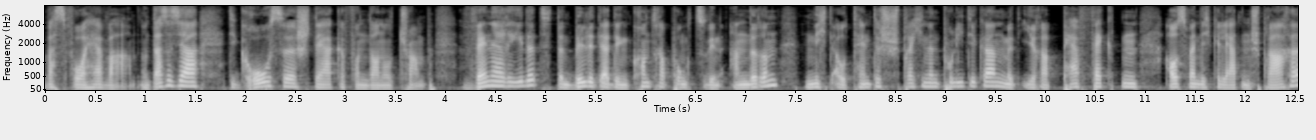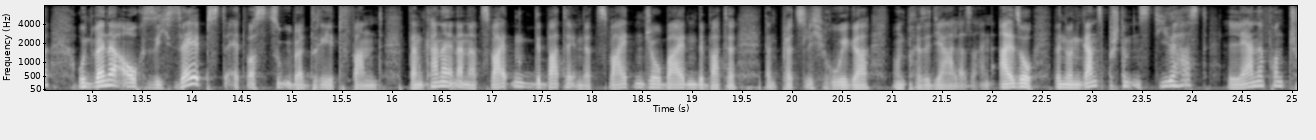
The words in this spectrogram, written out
was vorher war. Und das ist ja die große Stärke von Donald Trump. Wenn er redet, dann bildet er den Kontrapunkt zu den anderen, nicht authentisch sprechenden Politikern Politikern mit ihrer perfekten, auswendig gelehrten Sprache. Und wenn er auch sich selbst etwas zu überdreht fand, dann kann er in einer zweiten Debatte, in der zweiten Joe Biden-Debatte, dann plötzlich ruhiger und präsidialer sein. Also, wenn du einen ganz bestimmten Stil hast, lerne von Trump,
